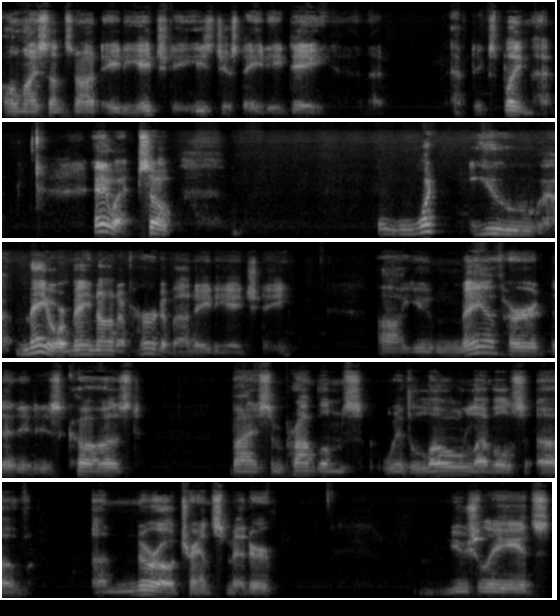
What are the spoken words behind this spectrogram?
oh, my son's not ADHD, he's just ADD. And I have to explain that. Anyway, so what you may or may not have heard about ADHD uh, you may have heard that it is caused by some problems with low levels of a neurotransmitter. Usually it's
